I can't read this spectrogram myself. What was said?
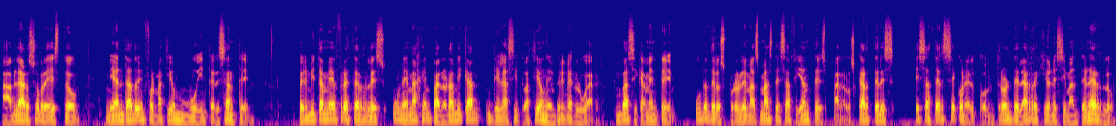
a hablar sobre esto, me han dado información muy interesante. Permítanme ofrecerles una imagen panorámica de la situación en primer lugar. Básicamente, uno de los problemas más desafiantes para los cárteles es hacerse con el control de las regiones y mantenerlo,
